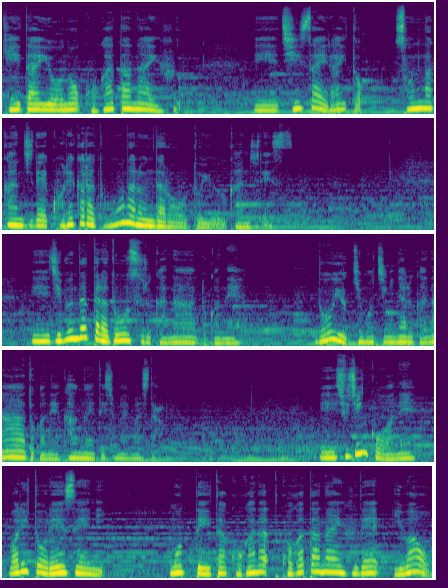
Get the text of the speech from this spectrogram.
携帯用の小型ナイフ、えー、小さいライトそんな感じでこれからどうなるんだろうという感じです、えー、自分だったらどうするかなとかね。どういう気持ちになるかなとかね考えてしまいました、えー、主人公はね割と冷静に持っていた小型ナイフで岩を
